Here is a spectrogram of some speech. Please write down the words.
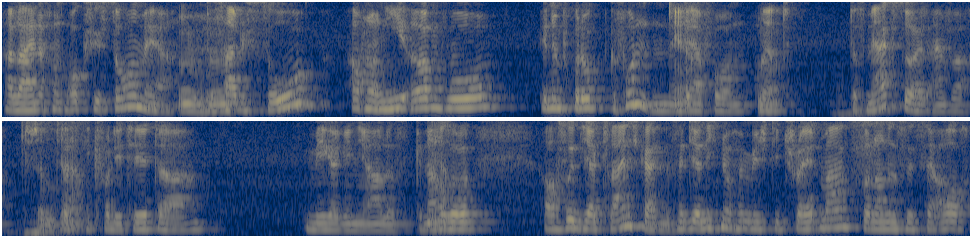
alleine vom Oxystorm her. Mhm. Das habe ich so auch noch nie irgendwo in einem Produkt gefunden in ja. der Form. Und das merkst du halt einfach, Stimmt, dass die Qualität da mega genial ist. Genauso auch sind ja Kleinigkeiten. Das sind ja nicht nur für mich die Trademarks, sondern es ist ja auch,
